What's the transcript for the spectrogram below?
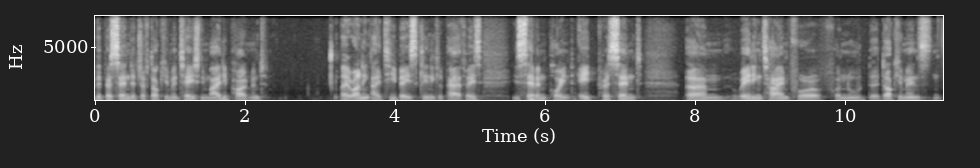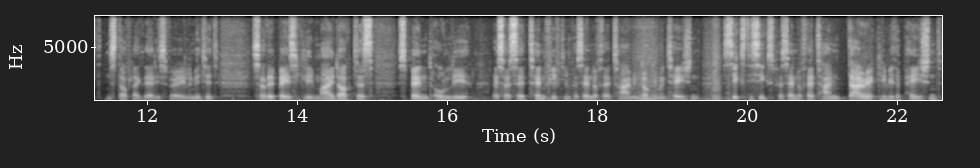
The percentage of documentation in my department by running IT-based clinical pathways is 7.8 percent. Um, waiting time for, for new uh, documents and, and, stuff like that is very limited. So that basically my doctors spend only, as I said, 10, 15% of their time in documentation, 66% of their time directly with the patient.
